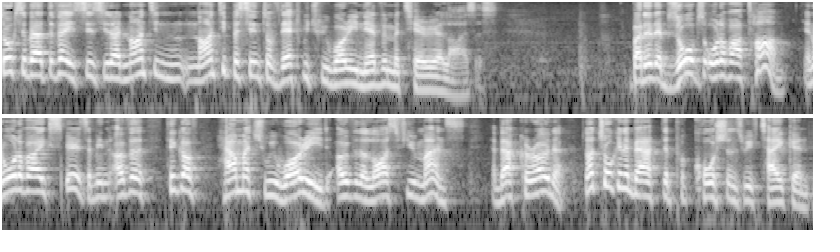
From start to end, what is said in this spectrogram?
talks about the faith. He says, you know, 90, percent of that which we worry never materializes. But it absorbs all of our time and all of our experience. I mean, over think of how much we worried over the last few months about corona. Not talking about the precautions we've taken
